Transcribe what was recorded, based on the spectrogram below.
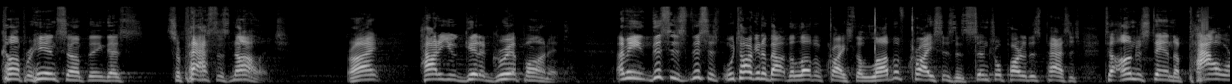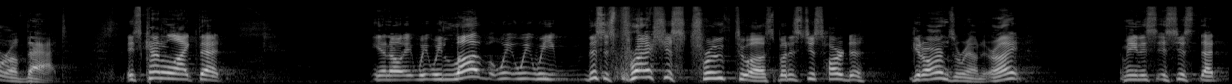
comprehend something that surpasses knowledge, right? How do you get a grip on it? I mean, this is this is we're talking about the love of Christ. The love of Christ is a central part of this passage to understand the power of that. It's kind of like that, you know, we, we love, we, we, we, this is precious truth to us, but it's just hard to get arms around it, right? I mean, it's, it's just that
